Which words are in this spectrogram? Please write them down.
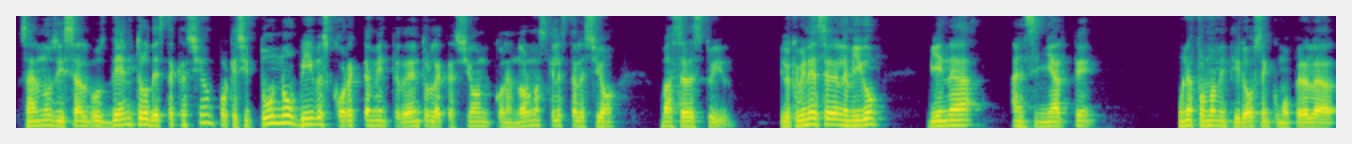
sanos y salvos dentro de esta creación, porque si tú no vives correctamente dentro de la creación con las normas que Él estableció, va a ser destruido. Y lo que viene a hacer el enemigo viene a, enseñarte una forma mentirosa en cómo opera la,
